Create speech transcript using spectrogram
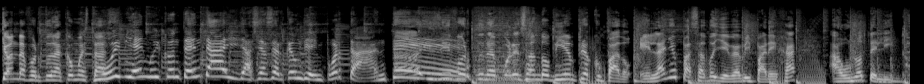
¿Qué onda, Fortuna? ¿Cómo estás? Muy bien, muy contenta y ya se acerca un día importante. Ay, sí, Fortuna, por eso ando bien preocupado. El año pasado llevé a mi pareja a un hotelito.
